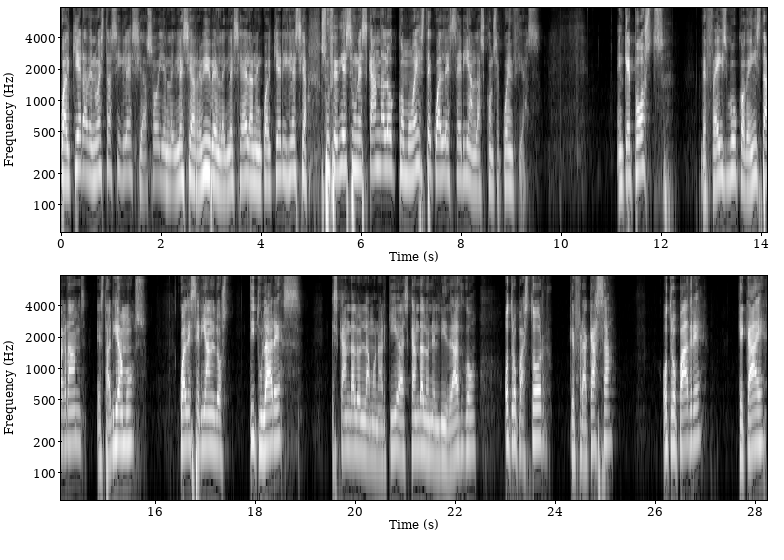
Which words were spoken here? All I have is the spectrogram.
cualquiera de nuestras iglesias, hoy en la iglesia Revive, en la iglesia Elan, en cualquier iglesia, sucediese un escándalo como este, ¿cuáles serían las consecuencias? ¿En qué posts de Facebook o de Instagram estaríamos? ¿Cuáles serían los titulares? Escándalo en la monarquía, escándalo en el liderazgo, otro pastor que fracasa, otro padre que cae,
